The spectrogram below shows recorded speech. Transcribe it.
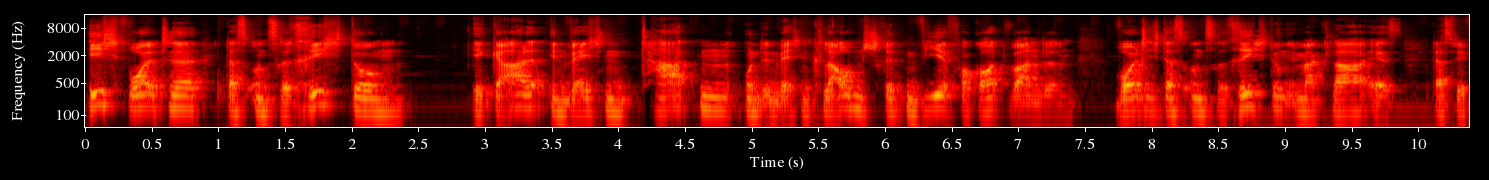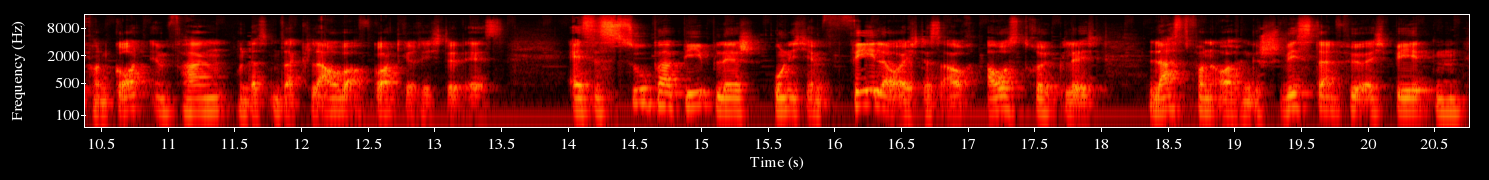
Ich wollte, dass unsere Richtung, egal in welchen Taten und in welchen Glaubensschritten wir vor Gott wandeln, wollte ich, dass unsere Richtung immer klar ist, dass wir von Gott empfangen und dass unser Glaube auf Gott gerichtet ist. Es ist super biblisch und ich empfehle euch das auch ausdrücklich. Lasst von euren Geschwistern für euch beten,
